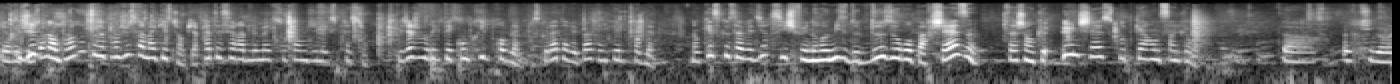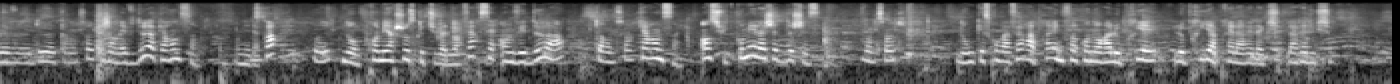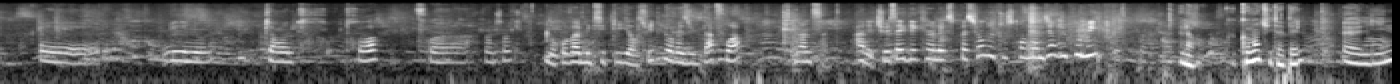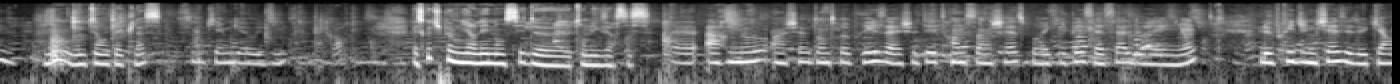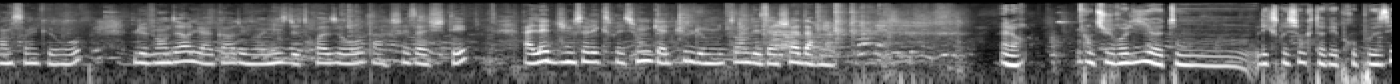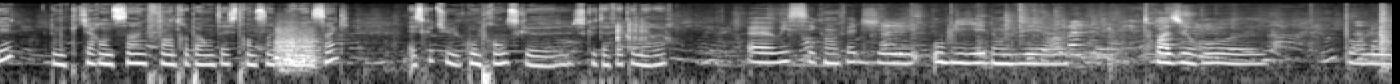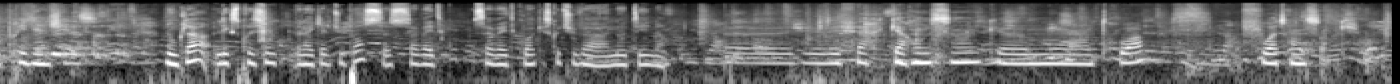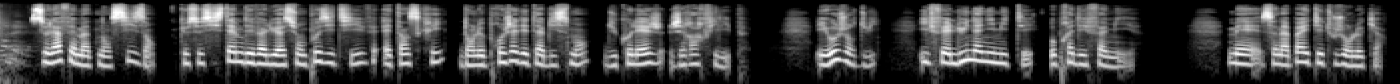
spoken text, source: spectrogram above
le résultat. Juste, non, pour l'instant, tu réponds juste à ma question. Puis après, tu essaieras de le mettre sous forme d'une expression. Déjà, je voudrais que tu aies compris le problème. Parce que là, tu n'avais pas compris le problème. Donc, qu'est-ce que ça veut dire si je fais une remise de 2 euros par chaise, sachant qu'une chaise coûte 45 euros? Bah, tu enlèves 2 à 45. J'enlève 2 à 45. On est d'accord? Oui. Donc, première chose que tu vas devoir faire, c'est enlever 2 à 45. 45. Ensuite, combien il achète de chaises 25. Donc, qu'est-ce qu'on va faire après, une fois qu'on aura le prix, le prix après la, rédaction, la réduction? Euh, le 43 fois 25. Donc, on va multiplier ensuite le résultat fois 25. Allez, tu essayes d'écrire l'expression de tout ce qu'on vient de dire du coup, Louis? Alors, comment tu t'appelles? Euh, Lynn. Lynn, donc tu es en quelle classe? 5e Gaudi. D'accord. Est-ce que tu peux me lire l'énoncé de ton exercice? Euh, Arnaud, un chef d'entreprise, a acheté 35 chaises pour équiper sa salle de réunion. Le prix d'une chaise est de 45 euros. Le vendeur lui accorde une remise de 3 euros par chaise achetée. À l'aide d'une seule expression, calcule le montant des achats d'Arnaud. Alors, quand tu relis euh, ton... l'expression que tu avais proposée, donc 45 fois entre parenthèses 35 moins 25, est-ce que tu comprends ce que, ce que tu as fait comme erreur? Euh, Oui, c'est qu'en fait j'ai oublié d'enlever 3 euh, euros pour le prix d'une chaise. Donc là, l'expression à laquelle tu penses, ça va être, ça va être quoi? Qu'est-ce que tu vas noter là? Je vais faire 45 moins 3 fois 35. Cela fait maintenant 6 ans que ce système d'évaluation positive est inscrit dans le projet d'établissement du collège Gérard Philippe. Et aujourd'hui, il fait l'unanimité auprès des familles. Mais ça n'a pas été toujours le cas.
